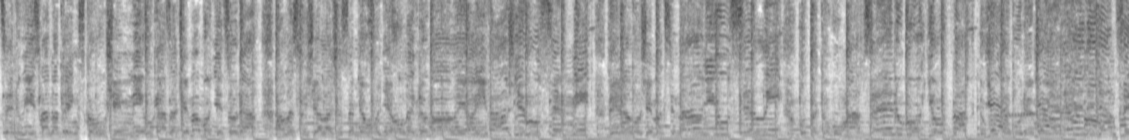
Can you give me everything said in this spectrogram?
Cenu jí zvat na drink Zkouším jí ukázat, že mám o něco dát. Ale slyšela, že jsem měl hodně holek doma Ale já jí vážně musím mít. Vynaložím maximální úsilí Po takovou má cenu bojovat. Dokud yeah, nebude moje, ne, nedám si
